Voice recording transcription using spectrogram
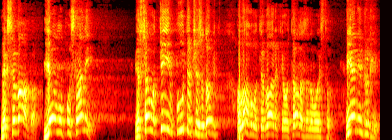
Nek se vaga. I mu poslani. Jer samo tim putem će zadobiti Allahovo te bareke od tala za navojstvo. Nijednim drugim.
